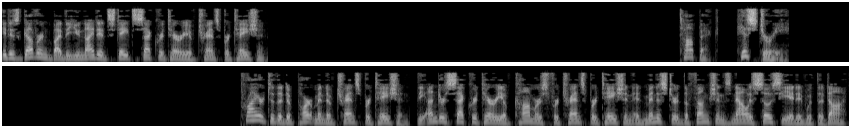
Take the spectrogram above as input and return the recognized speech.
It is governed by the United States Secretary of Transportation. History Prior to the Department of Transportation, the Under-Secretary of Commerce for Transportation administered the functions now associated with the DOT.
